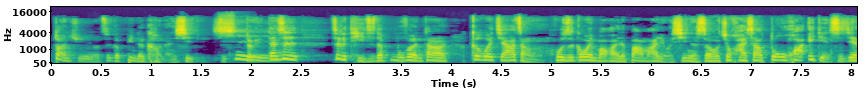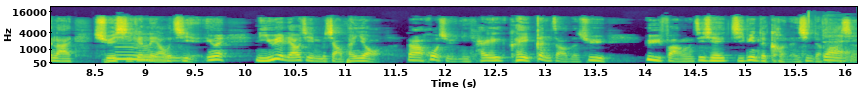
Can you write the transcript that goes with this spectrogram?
断绝有这个病的可能性。是，对。但是这个体质的部分，当然各位家长或是各位毛孩的爸妈有心的时候，就还是要多花一点时间来学习跟了解，嗯、因为你越了解你的小朋友，那或许你还可以更早的去预防这些疾病的可能性的发生。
